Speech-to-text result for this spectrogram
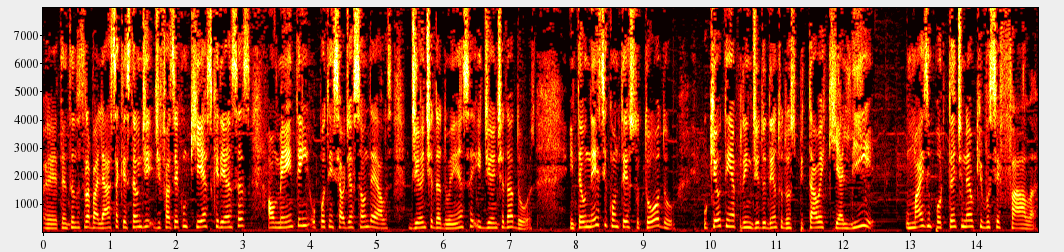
é, tentando trabalhar essa questão de, de fazer com que as crianças aumentem o potencial de ação delas diante da doença e diante da dor. Então, nesse contexto todo, o que eu tenho aprendido dentro do hospital é que ali o mais importante não é o que você fala,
